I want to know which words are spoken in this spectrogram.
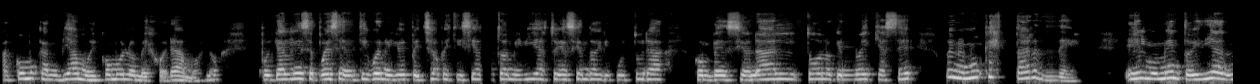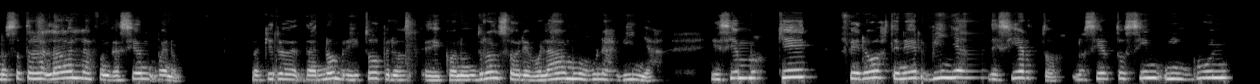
a cómo cambiamos y cómo lo mejoramos, ¿no? Porque alguien se puede sentir, bueno, yo he echado pesticidas toda mi vida, estoy haciendo agricultura convencional, todo lo que no hay que hacer. Bueno, nunca es tarde, es el momento. Hoy día nosotros al lado de la fundación, bueno, no quiero dar nombres y todo, pero eh, con un dron sobrevolábamos unas viñas y decíamos, qué feroz tener viñas desiertos, ¿no es cierto?, sin ningún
